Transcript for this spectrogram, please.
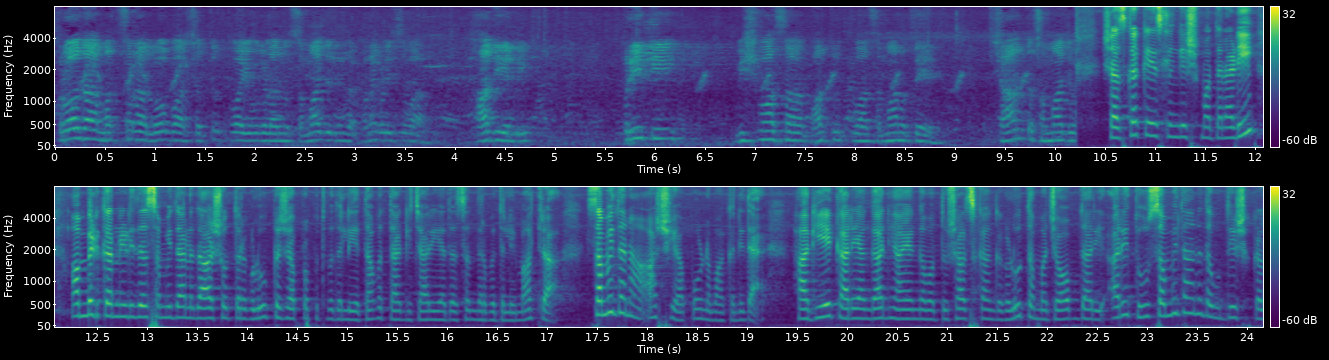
ಕ್ರೋಧ, ಮತ್ಸರ, ಲೋಭ, ಶತ್ರುತ್ವ ಇವುಗಳನ್ನು ಸಮಾಜದಿಂದ ಕೊನೆಗೊಳಿಸುವ ಹಾದಿಯಲ್ಲಿ ಪ್ರೀತಿ, ವಿಶ್ವಾಸ, ಭಾತೃತ್ವ, ಸಮಾನತೆ, ಶಾಂತ ಸಮಾಜ ಶಾಸಕ ಕೆಎಸ್ ಲಿಂಗೇಶ್ ಮಾತನಾಡಿ, ಅಂಬೇಡ್ಕರ್ ನೀಡಿದ ಸಂವಿಧಾನದ ಆಶೋತ್ತರಗಳು ಪ್ರಜಾಪ್ರಭುತ್ವದಲ್ಲಿ ಯಥಾವತ್ತಾಗಿ ಜಾರಿಯಾದ ಸಂದರ್ಭದಲ್ಲಿ ಮಾತ್ರ ಸಂವಿಧಾನ ಆಶಯ ಪೂರ್ಣವಾಗಲಿದೆ. ಹಾಗೆಯೇ ಕಾರ್ಯಾಂಗ, ನ್ಯಾಯಾಂಗ ಮತ್ತು ಶಾಸಕಾಂಗಗಳು ತಮ್ಮ ಜವಾಬ್ದಾರಿ ಅರಿತು ಸಂವಿಧಾನದ ಉದ್ದೇಶಗಳ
